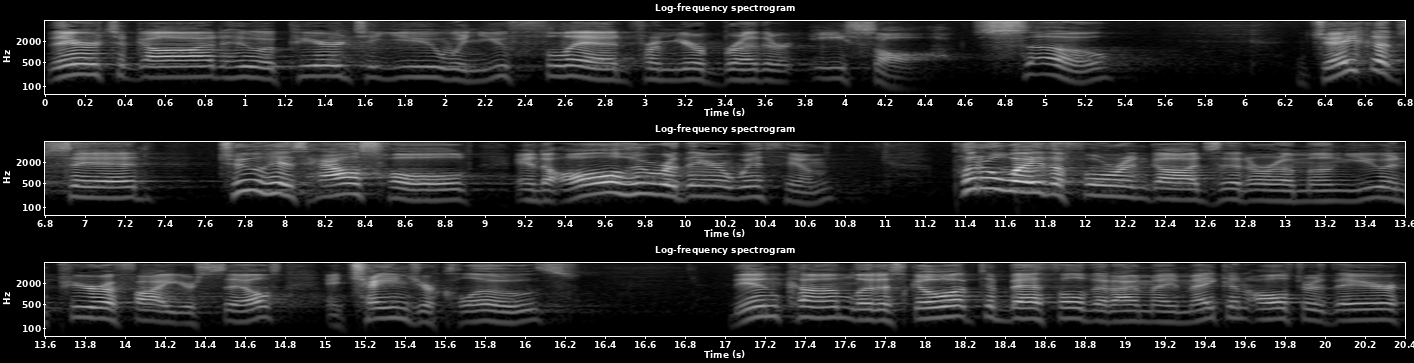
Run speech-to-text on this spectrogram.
there to God who appeared to you when you fled from your brother Esau. So Jacob said to his household and to all who were there with him, Put away the foreign gods that are among you and purify yourselves and change your clothes. Then come, let us go up to Bethel, that I may make an altar there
